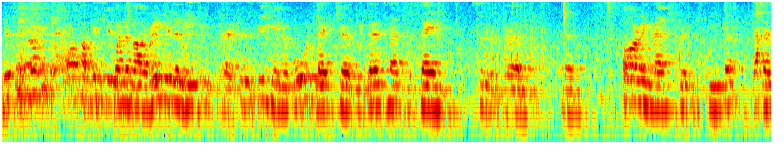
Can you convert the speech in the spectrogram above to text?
This is not obviously one of our regular meetings, uh, this being an award lecture, we the same sort of um, uh, sparring match with the speaker, but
